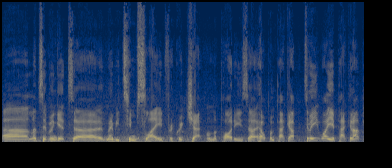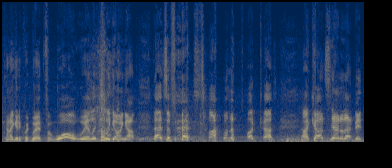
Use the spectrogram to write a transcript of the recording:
Uh, let's see if we can get uh, maybe Tim Slade for a quick chat on the pod. He's uh, helping pack up. Timmy, while you're packing up, can I get a quick word for? Whoa, we're literally going up. That's the first time on the podcast. I can't stand on that bit.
